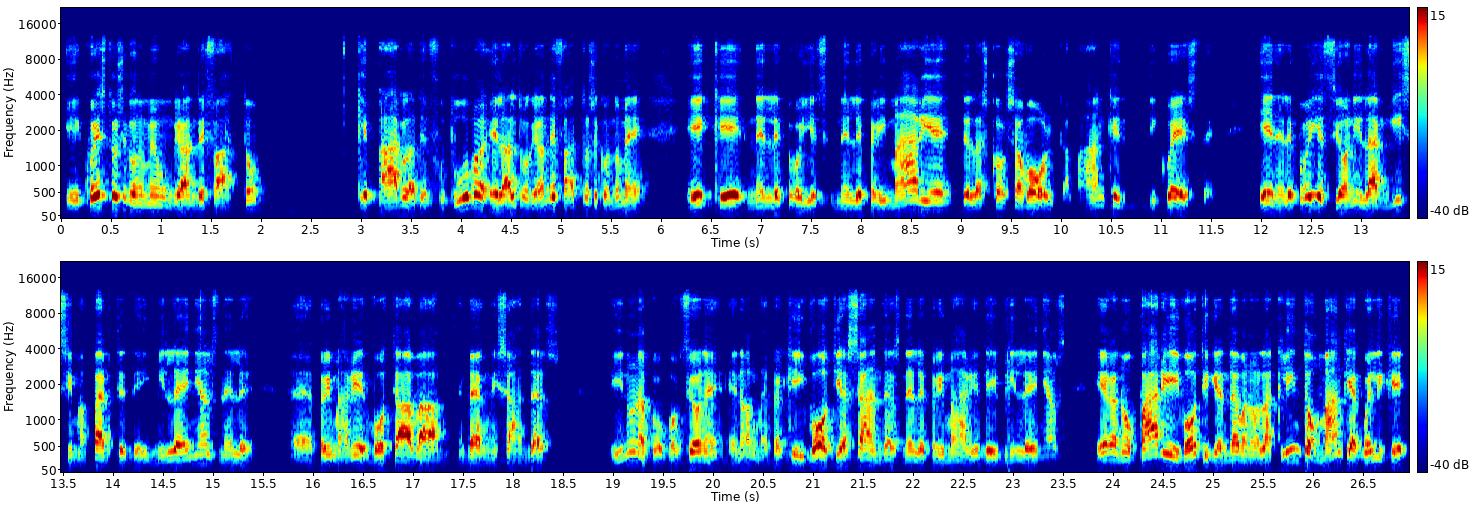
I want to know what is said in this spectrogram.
E questo secondo me è un grande fatto che parla del futuro e l'altro grande fatto secondo me è che nelle, proiez- nelle primarie della scorsa volta, ma anche di queste e nelle proiezioni, larghissima parte dei millennials nelle eh, primarie votava Bernie Sanders in una proporzione enorme perché i voti a Sanders nelle primarie dei millennials erano pari ai voti che andavano alla Clinton ma anche a quelli che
